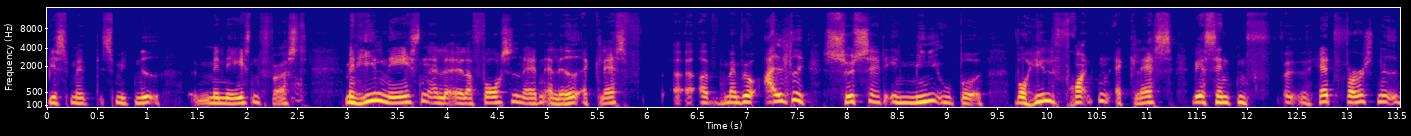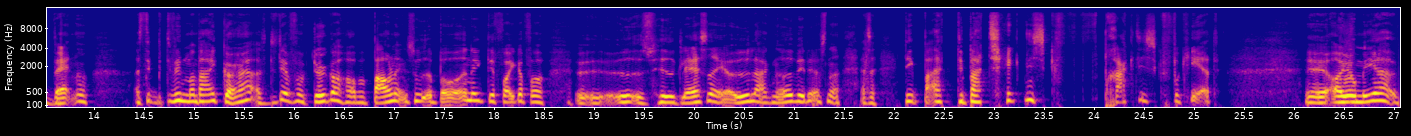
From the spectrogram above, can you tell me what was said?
bliver smidt, smidt ned med næsen først. Men hele næsen, eller, eller forsiden af den, er lavet af glas og man vil jo aldrig søsætte en mini-ubåd, hvor hele fronten er glas, ved at sende den øh, head first ned i vandet. Altså, det, det vil man bare ikke gøre. Altså, det er derfor, dykker hopper baglæns ud af båden, ikke? Det er for ikke at få øh, øh, øh glasset af og ødelagt noget ved det og sådan noget. Altså, det er bare, det er bare teknisk, praktisk forkert. Øh, Øh, og jo mere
